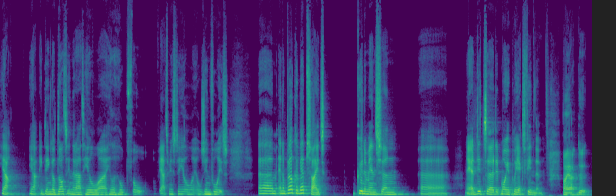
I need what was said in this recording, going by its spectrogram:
Ja, ja, ik denk dat dat inderdaad heel, eh, heel hulpvol, of ja, tenminste heel, heel zinvol is. Ehm, en op welke website kunnen mensen eh, nou ja, dit, dit mooie project vinden? Nou ja, de,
